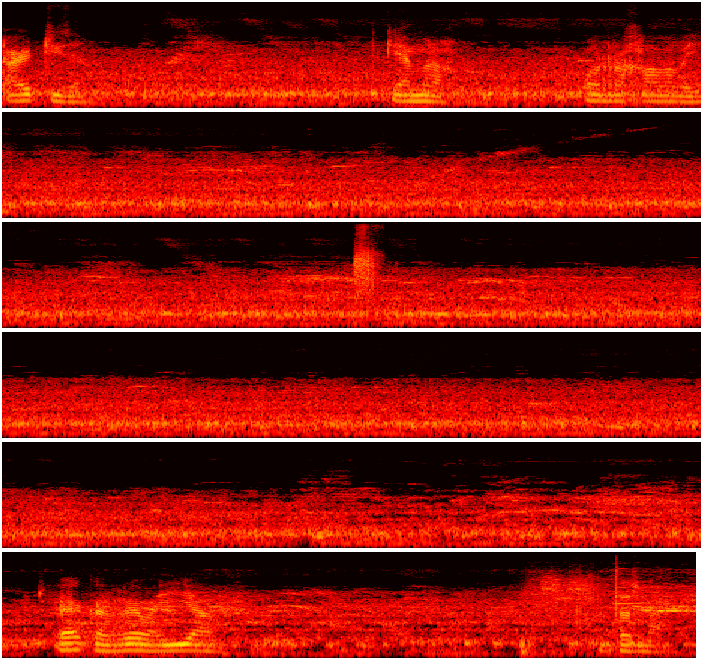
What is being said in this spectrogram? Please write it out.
टाइट चीज़ है। कैमरा और रखा हुआ भाई क्या कर रहे हो भाई आप उतरना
